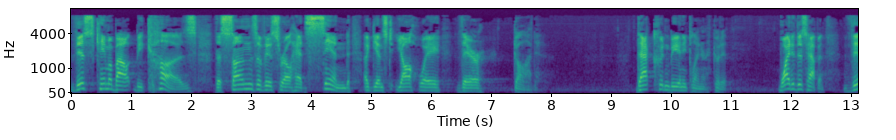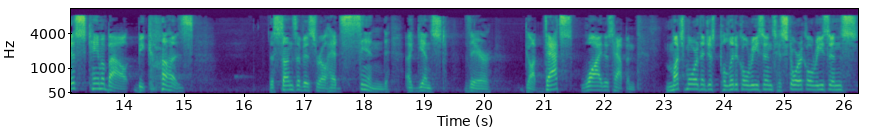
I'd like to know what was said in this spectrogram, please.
This came about because the sons of Israel had sinned against Yahweh their God. That couldn't be any plainer, could it? Why did this happen? This came about because the sons of Israel had sinned against their God. That's why this happened. Much more than just political reasons, historical reasons.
